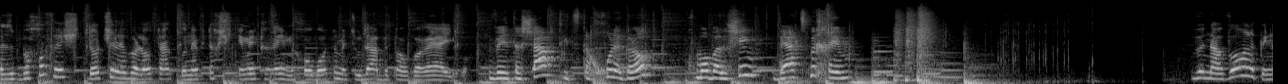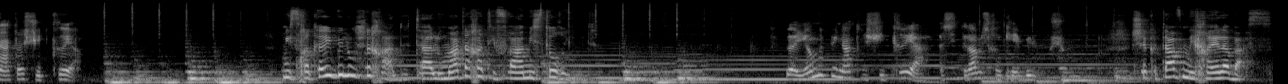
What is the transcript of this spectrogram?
אז בחופש, דוד של אבלוטה גונב תכשיטים יקרים מחורבות המצודה בפרברי העיר. ואת השאר תצטרכו לגלות, כמו בלשים, בעצמכם. ונעבור לפינת ראשית קריאה. משחקי בילוש אחד, תעלומת החטיפה המסתורית. והיום בפינת ראשית קריאה, הסדרה משחקי בילוש. שכתב מיכאל עבאס.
